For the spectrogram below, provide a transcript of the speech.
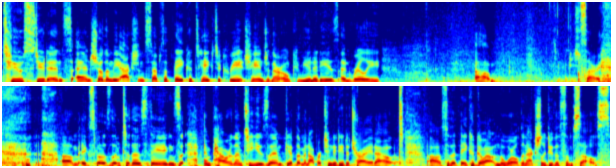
to students and show them the action steps that they could take to create change in their own communities and really um, sorry, um, expose them to those things, empower them to use them, give them an opportunity to try it out uh, so that they could go out in the world and actually do this themselves.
